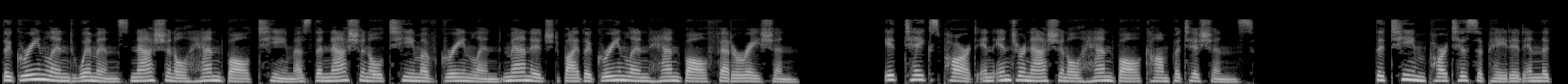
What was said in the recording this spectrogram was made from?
The Greenland women's national handball team is the national team of Greenland managed by the Greenland Handball Federation. It takes part in international handball competitions. The team participated in the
